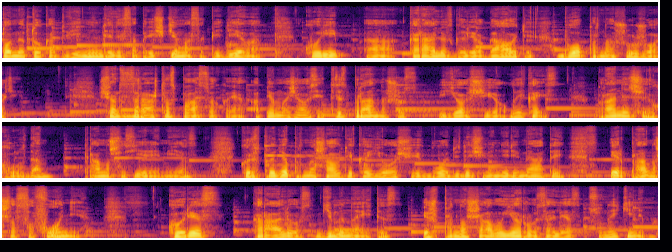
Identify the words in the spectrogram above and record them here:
tuo metu, kad vienintelis apreiškimas apie Dievą, kurį a, karalius galėjo gauti, buvo pranašų žodžiai. Šventas raštas pasakoja apie mažiausiai tris pranašus Jošijo laikais. Pranešė Hulda, pranašas Jeremijas, kuris pradėjo pranašauti, kai Jošijui buvo 21 metai, ir pranašas Safonija, kuris karaliaus giminaitis išpranašavo Jeruzalės sunaikinimą.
